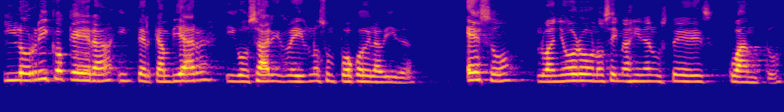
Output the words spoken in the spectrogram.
lo rico que era intercambiar y gozar y reírnos un poco de la vida. Eso lo añoro, no se imaginan ustedes cuánto.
